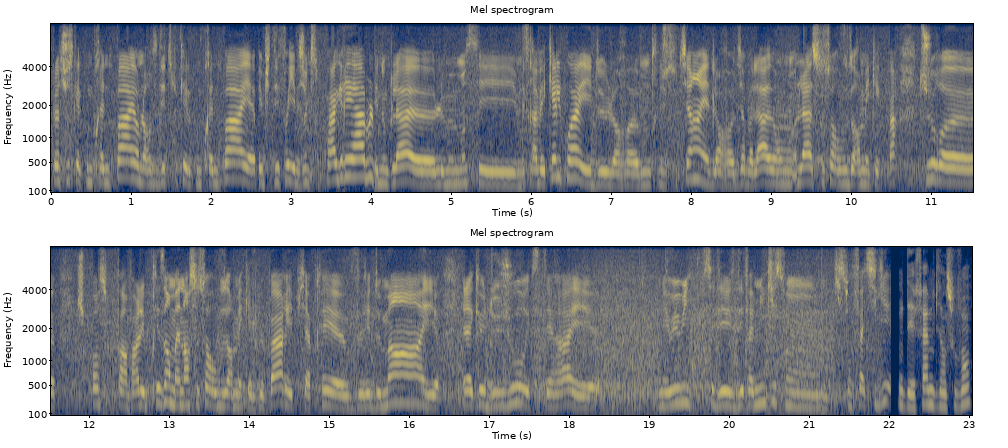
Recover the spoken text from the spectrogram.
plein de choses qu'elles comprennent pas. Et on leur dit des trucs qu'elles comprennent pas. Et, puis des fois il y a des gens qui sont pas agréables. Et donc là, le moment c'est d'être avec elles, quoi, et de leur montrer du soutien et de leur dire, bah là, là, ce soir vous dormez quelque part. Toujours, je pense, enfin parler présent. Maintenant, ce soir vous dormez quelque part. Et puis après, vous verrez demain. Et, et l'accueil de jour, etc. Et, euh, mais oui, oui, c'est des, des, familles qui sont, qui sont fatiguées. Des femmes bien souvent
